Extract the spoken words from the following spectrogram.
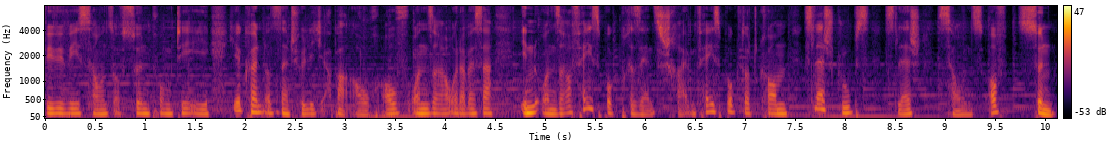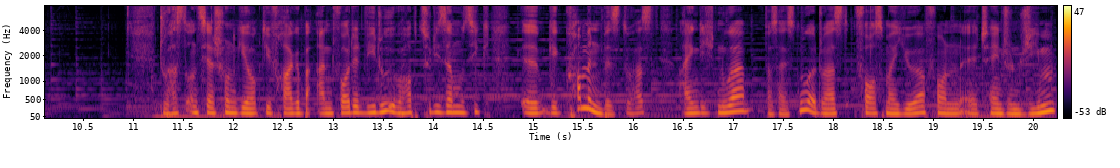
www.soundsofsyn.de. Ihr könnt uns natürlich aber auch auf unserer oder besser in unserer Facebook-Präsenz schreiben. facebook.com slash groups slash sounds of Sun. Du hast uns ja schon, Georg, die Frage beantwortet, wie du überhaupt zu dieser Musik äh, gekommen bist. Du hast eigentlich nur, was heißt nur, du hast Force Majeure von äh, Change Regime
